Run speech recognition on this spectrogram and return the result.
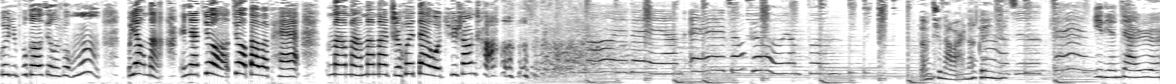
闺女不高兴的说：“嗯，不要嘛，人家就要就要爸爸陪，妈妈妈妈只会带我去商场。咱们去哪玩呢，闺女？一天假日，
